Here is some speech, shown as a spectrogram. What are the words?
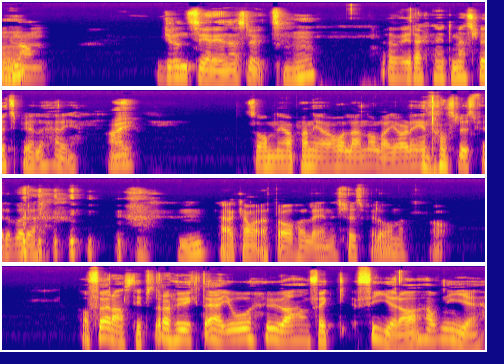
Mm. innan grundserien är slut. Mm. Vi räknar inte med slutspelet här i. Nej. Så om ni har planerat att hålla en nolla, gör det innan slutspelet börjar. Mm. Det kan vara rätt bra att hålla en i slutspelet men... Ja. Och förhandstips då, hur gick det? Jo, Hua han fick fyra av nio.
